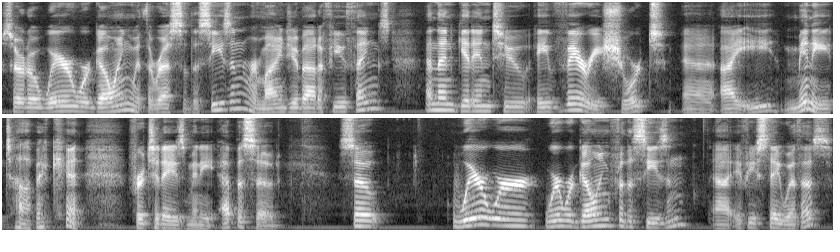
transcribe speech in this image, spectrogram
sort of where we're going with the rest of the season, remind you about a few things, and then get into a very short, uh, i.e., mini topic for today's mini episode. So, where we're where we're going for the season, uh, if you stay with us,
